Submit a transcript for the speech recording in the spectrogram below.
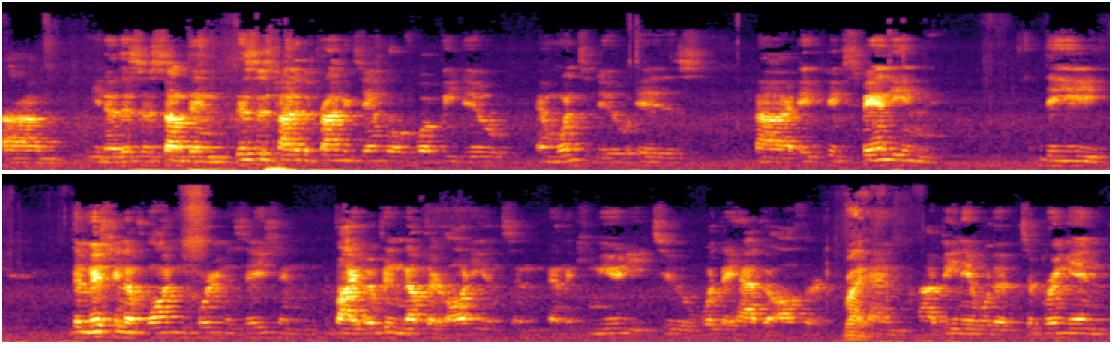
um, you know, this is something. This is kind of the prime example of what we do and want to do is uh, expanding the the mission of one organization by opening up their audience and, and the community to what they have to offer. Right. And uh, being able to, to bring in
